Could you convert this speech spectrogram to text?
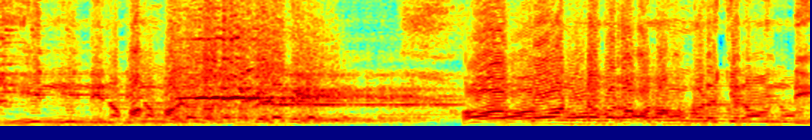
ಇಂದಿನ ಮಂಗಳದ ಬೆಳಗ್ಗೆ ಆ ಪಾಂಡವರ ಅಮಂಗಳಕ್ಕೆ ನೊಂದಿ.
